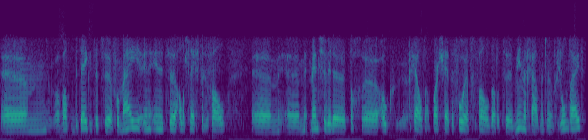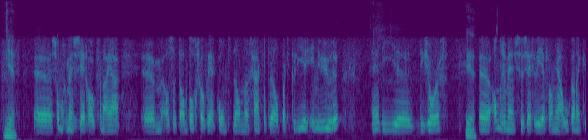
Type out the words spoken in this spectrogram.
Ehm, wat wat betekent het voor mij in, in het allerslechtste geval? Ehm, mensen willen toch ook geld apart zetten voor het geval dat het minder gaat met hun gezondheid. Sommige mensen zeggen ook van nou ja, ehm, als het dan toch zover komt, dan ga ik dat wel particulier inhuren, hè, die, die zorg. Andere mensen zeggen weer van ja, hoe kan ik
